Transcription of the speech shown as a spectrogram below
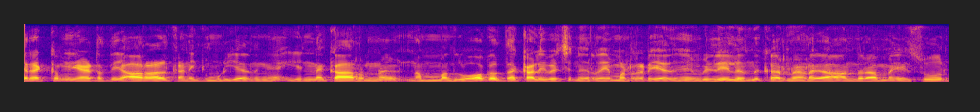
இறக்கம் ஏற்றத்தை யாராலும் கணிக்க முடியாதுங்க. என்ன காரணம்னா நம்ம லோக்கல் தக்காளி வச்சு நிர்ணயம் பண்ணுற கிடையாதுங்க. வெளியிலேருந்து கர்நாடகா ஆந்திரா மைசூர்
